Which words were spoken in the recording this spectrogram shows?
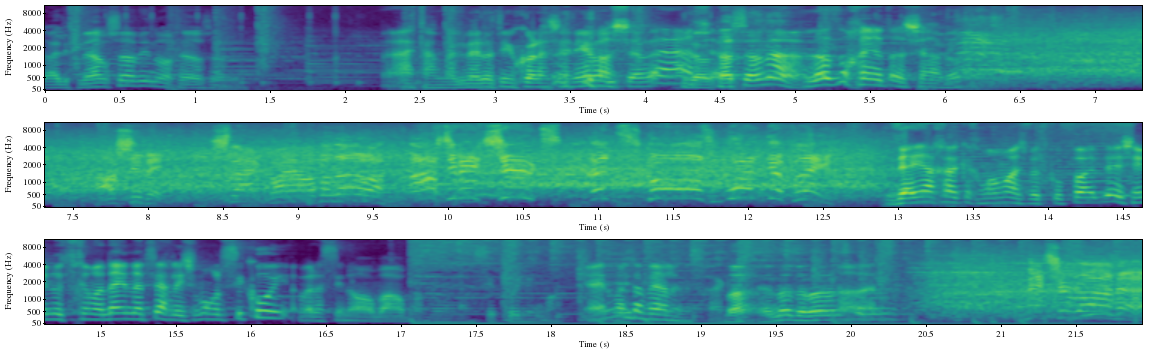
זה היה לפני הרשבין או אחרי הרשבין? אה, אתה מבלבל אותי עם כל השנים עכשיו, אה, זה אותה. שנה. לא זוכר את wonderfully. זה היה אחר כך ממש בתקופה הזו, שהיינו צריכים עדיין לנצח, לשמור על סיכוי, אבל עשינו 4-4 והסיכוי נגמר. אין מה לדבר על המשחק. מה, אין מה לדבר על המשחק הזה? Mascherano.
